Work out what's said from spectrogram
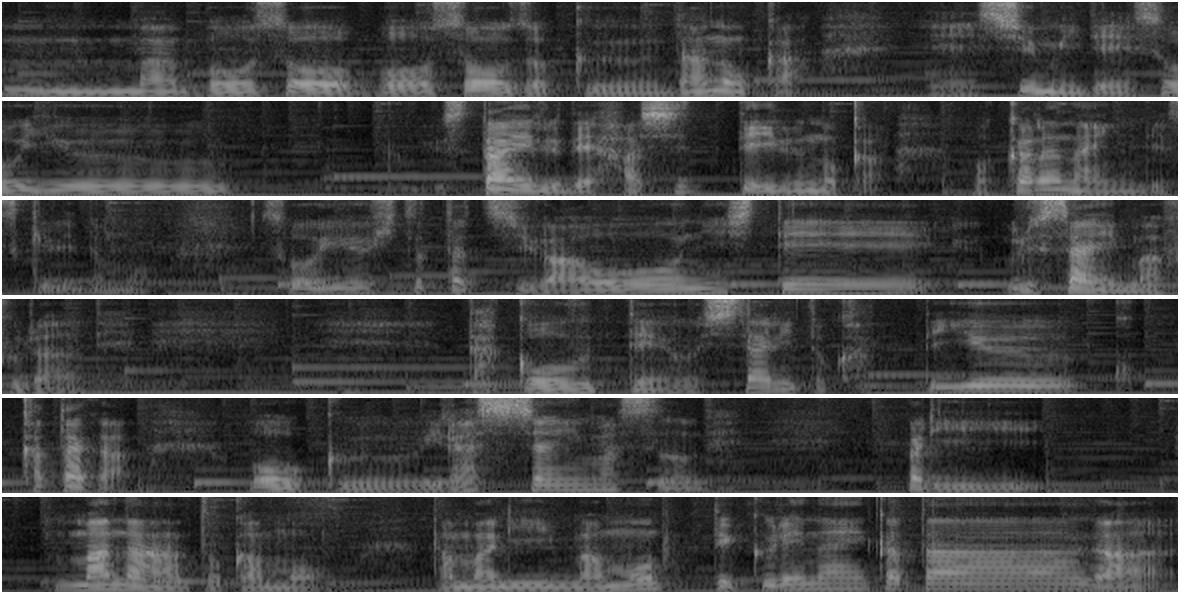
うん、まあ暴走暴走族なのか、えー、趣味でそういうスタイルで走っているのかわからないんですけれどもそういう人たちは往々にしてうるさいマフラーで、えー、蛇行運転をしたりとかっていう方が多くいらっしゃいますのでやっぱりマナーとかもあまり守ってくれない方が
